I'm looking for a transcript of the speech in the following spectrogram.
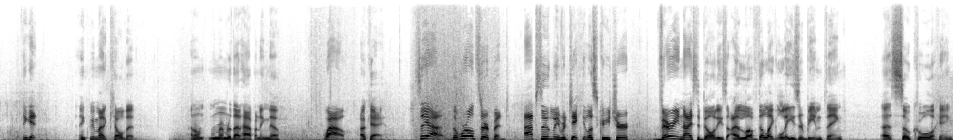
I think it... I think we might have killed it. I don't remember that happening, though. Wow. Okay. So, yeah, the World Serpent. Absolutely ridiculous creature. Very nice abilities. I love the, like, laser beam thing. That's so cool looking.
